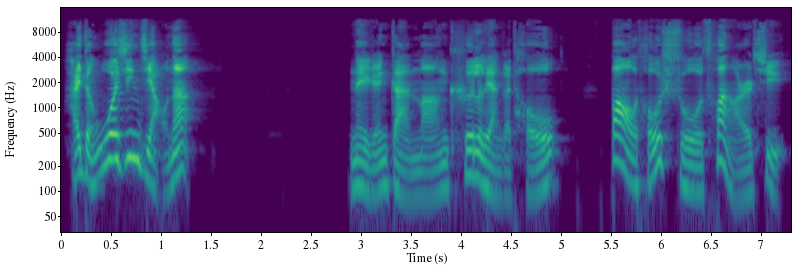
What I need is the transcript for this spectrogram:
还等窝心脚呢。”那人赶忙磕了两个头，抱头鼠窜而去。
